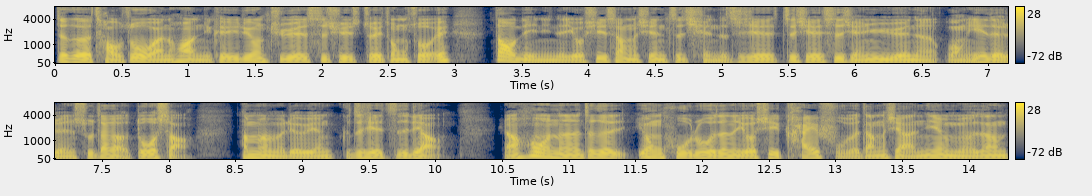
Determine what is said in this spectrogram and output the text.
这个炒作完的话，你可以利用 GA4 去追踪说，诶，到底你的游戏上线之前的这些这些事前预约呢，网页的人数大概有多少？他们有没有留言这些资料？然后呢，这个用户如果真的游戏开服的当下，你有没有让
